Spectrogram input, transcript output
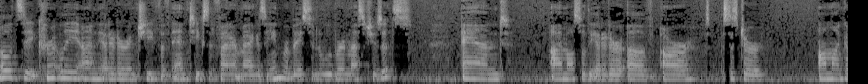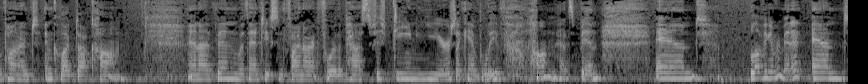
Well, let's see. Currently, I'm the editor in chief of Antiques and Fine Art magazine. We're based in Woburn, Massachusetts. And I'm also the editor of our sister online component, Incollect.com. And I've been with Antiques and Fine Art for the past 15 years. I can't believe how long that's been. And loving every minute. And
